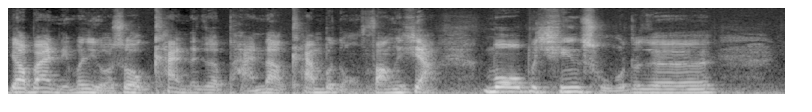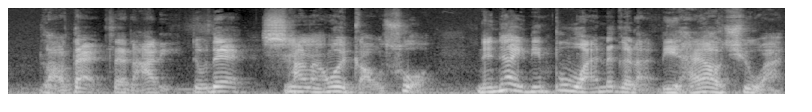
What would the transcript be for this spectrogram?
要不然你们有时候看那个盘呢，看不懂方向，摸不清楚这个脑袋在哪里，对不对？常常会搞错。人家已经不玩那个了，你还要去玩？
